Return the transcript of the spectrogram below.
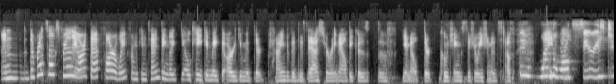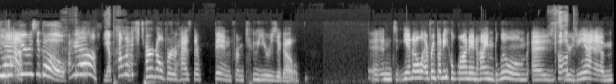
and the Red Sox really aren't that far away from contending. Like, yeah, okay, you can make the argument they're kind of a disaster right now because of, you know, their coaching situation and stuff. They won But- the World Series two Yeah. years ago. I Yeah. Yep. How much turnover has there been from two years ago? And, you know, everybody who wanted Chaim Bloom as Yup. your GM,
